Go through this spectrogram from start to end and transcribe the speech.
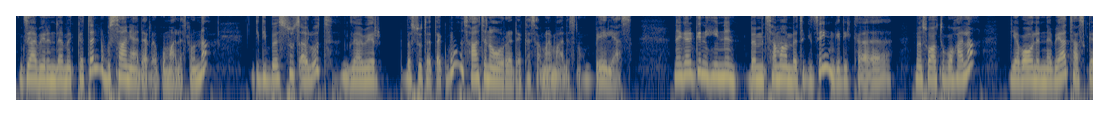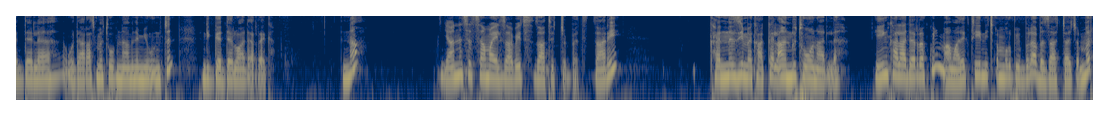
እግዚአብሔርን ለመከተል ውሳኔ ያደረጉ ማለት ነው። እና እንግዲህ በሱ ጸሎት እግዚአብሔር በሱ ተጠቅሞ እሳትን አወረደ ከሰማይ ማለት ነው በኤልያስ። ነገር ግን ይህንን በምትሰማበት ጊዜ እንግዲህ ከመስዋዕቱ በኋላ የባውልን ነቢያት አስገደለ ወደ አራት መቶ ምናምን የሚሆኑትን እንዲገደሉ አደረገ። እና ያንን ስትሰማ ኤልዛቤት ዛተችበት። ዛሬ ከእነዚህ መካከል አንዱ ትሆናለህ። ይህን ካላደረግኩኝ አማልክት ይህን ይጨምሩብኝ ብላ በዛቻ ጭምር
